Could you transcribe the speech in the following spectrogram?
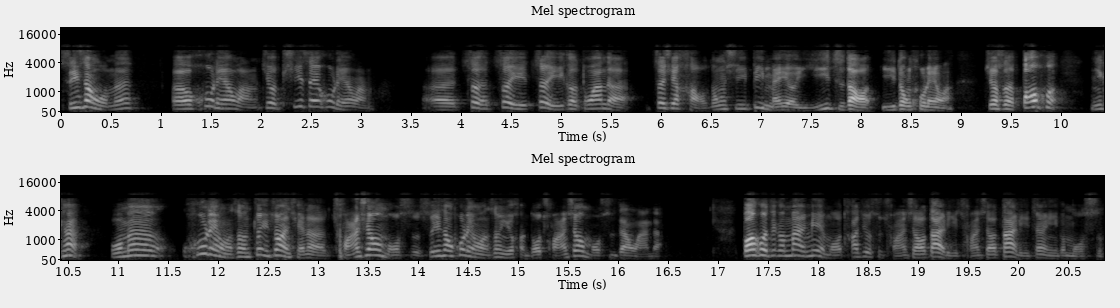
实际上我们呃互联网就 PC 互联网，呃这这一这一个端的这些好东西并没有移植到移动互联网，就是包括你看我们互联网上最赚钱的传销模式，实际上互联网上有很多传销模式在玩的。包括这个卖面膜，它就是传销代理、传销代理这样一个模式。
